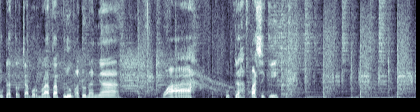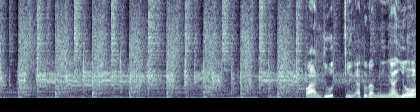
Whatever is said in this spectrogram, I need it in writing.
udah tercampur merata belum adonannya. Wah, udah pas iki. Lanjut giling adonan minyak yo.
